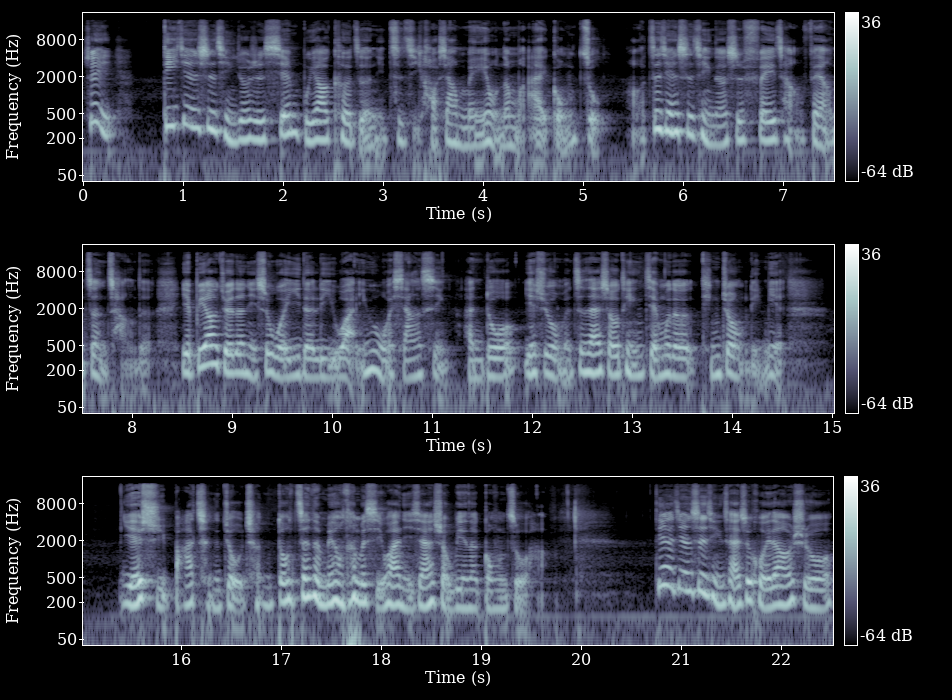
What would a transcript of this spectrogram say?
所以，第一件事情就是先不要苛责你自己，好像没有那么爱工作。好，这件事情呢是非常非常正常的，也不要觉得你是唯一的例外，因为我相信很多，也许我们正在收听节目的听众里面，也许八成九成都真的没有那么喜欢你现在手边的工作哈。第二件事情才是回到说，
